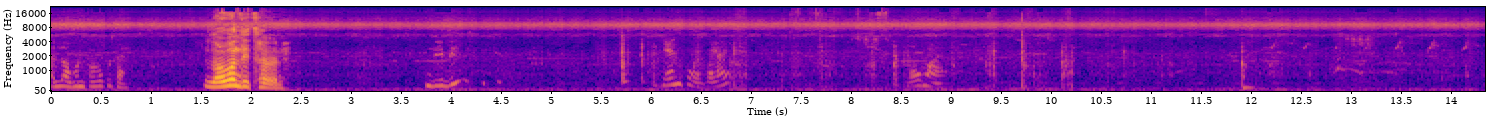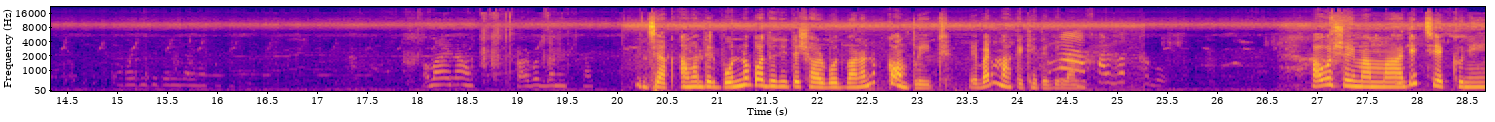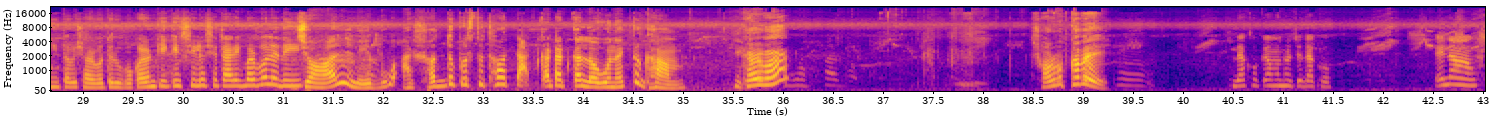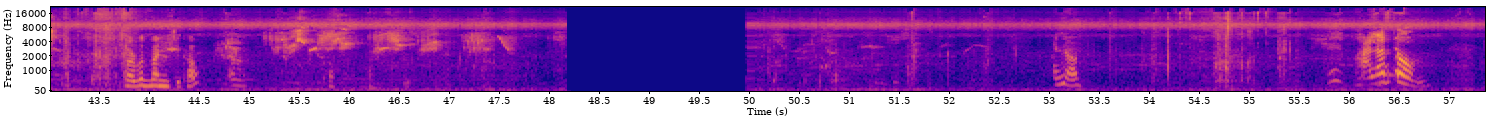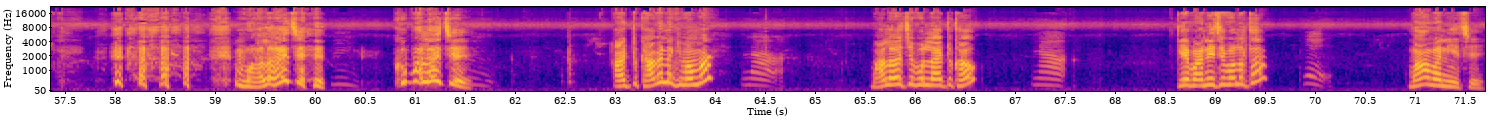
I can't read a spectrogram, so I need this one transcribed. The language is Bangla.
লবণ পাবো কোথায়? লবণ দিতে হবে না। দিদি? যাক আমাদের বন্য পদ্ধতিতে শরবত বানানো কমপ্লিট এবার মাকে খেতে দিলাম। অবশ্যই মাম্মা দিচ্ছি এক্ষুনি। তবে শরবতের উপকরণ কি কি ছিল সেটা আরেকবার বলে দিই। জল লেবু আর সদ্য প্রস্তুত হওয়া টাটকা টাটকা লবণ একটু ঘাম। কি খাবে মা? শরবত খাবে? দেখো কেমন হচ্ছে দেখো। এই নাও শরবত বানিয়েছি খাও। ভালো হয়েছে? খুব ভালো হয়েছে? আর একটু খাবে নাকি মামা? ভালো হয়েছে বললে একটু খাও। কে বানিয়েছে বলো তো? মা বানিয়েছে।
